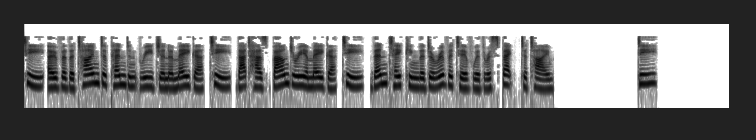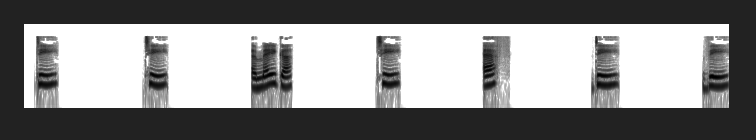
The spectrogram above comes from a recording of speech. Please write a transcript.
t over the time-dependent region omega t that has boundary omega t, then taking the derivative with respect to time d d t omega t F D V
